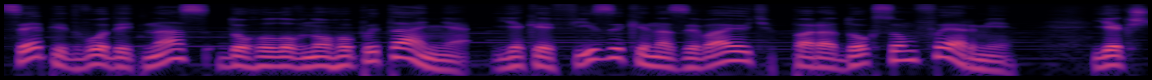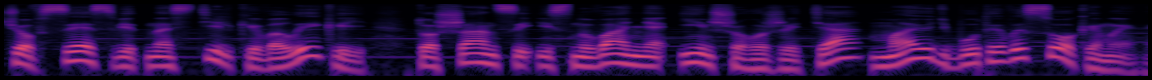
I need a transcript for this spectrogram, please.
Це підводить нас до головного питання, яке фізики називають парадоксом Фермі. Якщо Всесвіт настільки великий, то шанси існування іншого життя мають бути високими.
